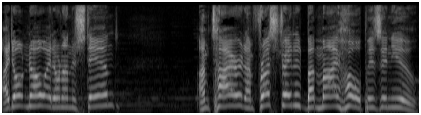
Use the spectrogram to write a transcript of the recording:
I don't know, I don't understand. I'm tired, I'm frustrated, but my hope is in you.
